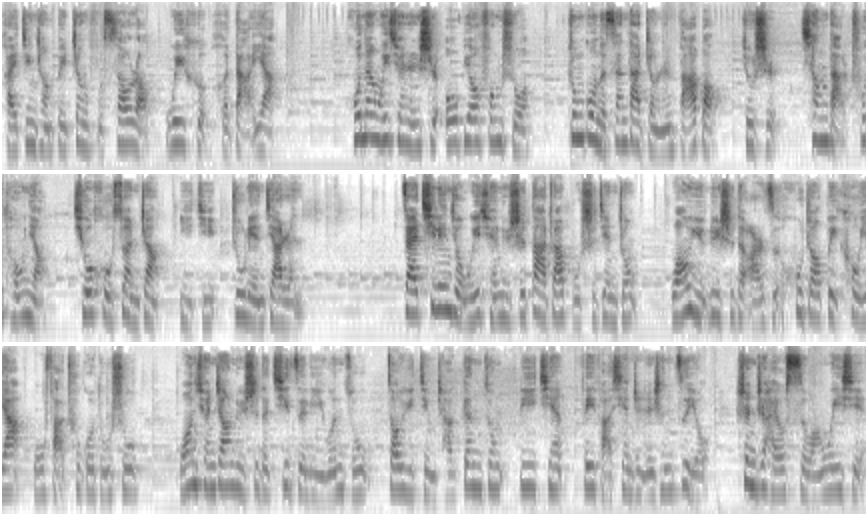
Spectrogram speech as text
还经常被政府骚扰、威吓和打压。湖南维权人士欧标峰说：“中共的三大整人法宝就是枪打出头鸟、秋后算账以及株连家人。”在七零九维权律师大抓捕事件中，王宇律师的儿子护照被扣押，无法出国读书；王全璋律师的妻子李文足遭遇警察跟踪、逼迁、非法限制人身自由，甚至还有死亡威胁；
